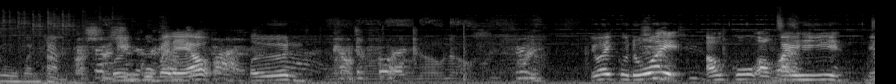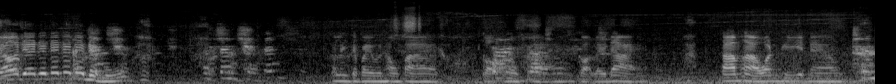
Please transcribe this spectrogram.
ดูมันทำ Ascension ปืน in กู the ไป count แล้ว of five. ปืน Count of four, No, no. three, ช่วยกูด้วย เอากูออกไปที เดี๋ยวเดี๋ยวเดี๋ยวเดี๋ยวเดี๋ยวเดี๋ยวหู ascension. กำลังจะไปบนท้องฟ้าเกาะท้องฟ้าเกาะอะไรได้ ตามหาวันพีชแนว Ten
